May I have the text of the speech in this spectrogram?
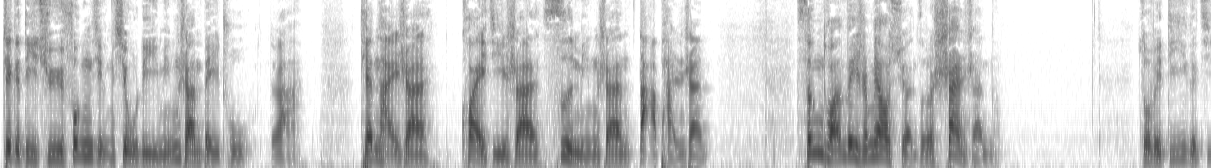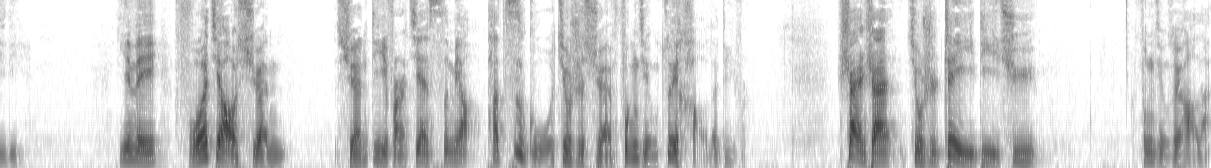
这个地区风景秀丽，名山辈出，对吧？天台山、会稽山、四明山、大盘山。僧团为什么要选择善山呢？作为第一个基地，因为佛教选选地方建寺庙，它自古就是选风景最好的地方。善山就是这一地区风景最好的。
